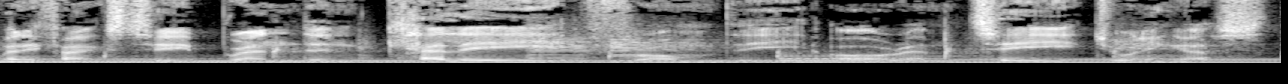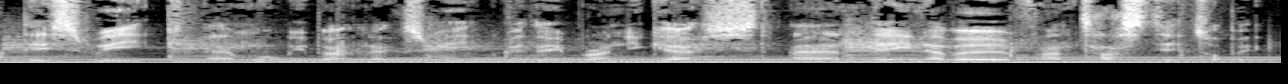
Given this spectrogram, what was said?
Many thanks to Brendan Kelly from the RMT joining us this week, and we'll be back next week with a brand new guest and another fantastic topic.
